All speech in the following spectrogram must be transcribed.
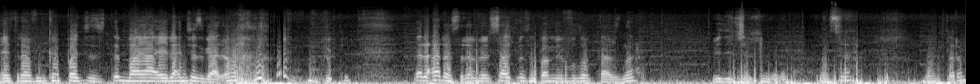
etrafını kapatacağız işte. Bayağı eğleneceğiz galiba. Böyle ara sıra böyle saçma sapan bir vlog tarzında video çekeyim dedim. Nasıl? Botlarım.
